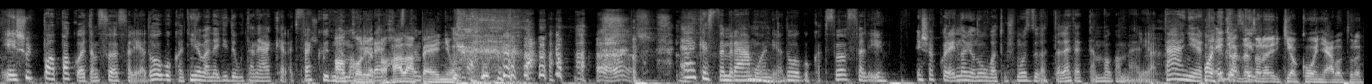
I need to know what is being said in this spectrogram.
És úgy pa- pakoltam fölfelé a dolgokat, nyilván egy idő után el kellett feküdnöm. Akkor jött a jalapeno. Elkezdtem rámolni a dolgokat fölfelé, és akkor egy nagyon óvatos mozdulattal letettem magam mellé a tányért. Mondjuk az lett hogy ki a konyhába tudod.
